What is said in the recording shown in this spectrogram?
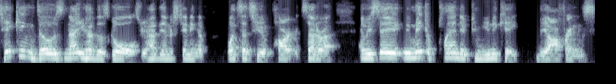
taking those, now you have those goals, you have the understanding of what sets you apart, etc. And we say, we make a plan to communicate the offerings,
